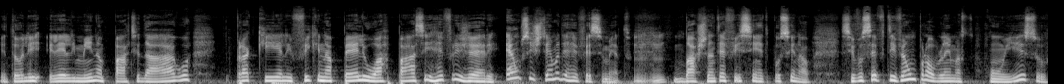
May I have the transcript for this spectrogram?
então ele, ele elimina parte da água para que ele fique na pele, o ar passe e refrigere. É um sistema de arrefecimento, uhum. bastante eficiente, por sinal. Se você tiver um problema com isso,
